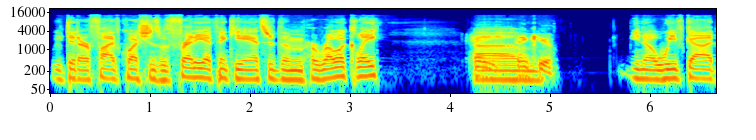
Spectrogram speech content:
We did our five questions with Freddie. I think he answered them heroically. Hey, Um, thank you. You know, we've got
